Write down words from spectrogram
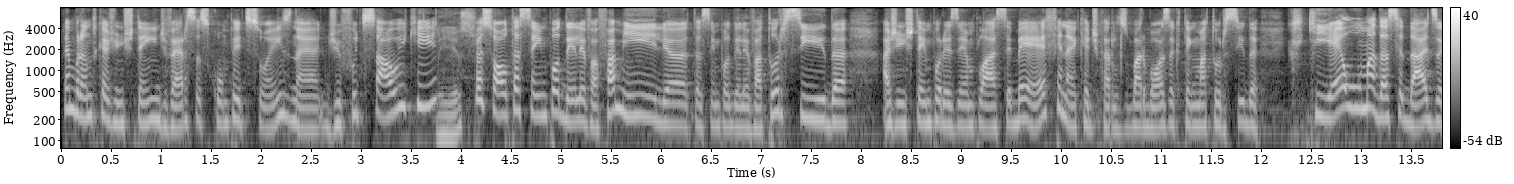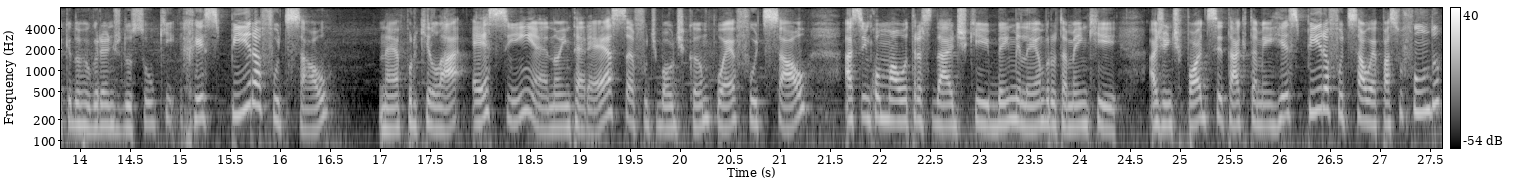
Lembrando que a gente tem diversas competições né, de futsal e que Isso. o pessoal tá sem poder levar família, tá sem poder levar torcida. A gente tem, por exemplo, a CBF, né, que é de Carlos Barbosa, que tem uma torcida que é uma das cidades aqui do Rio Grande do Sul que respira futsal, né? Porque lá é sim, é, não interessa, futebol de campo é futsal, assim como uma outra cidade que bem me lembro também que a gente pode citar que também respira futsal é Passo Fundo.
